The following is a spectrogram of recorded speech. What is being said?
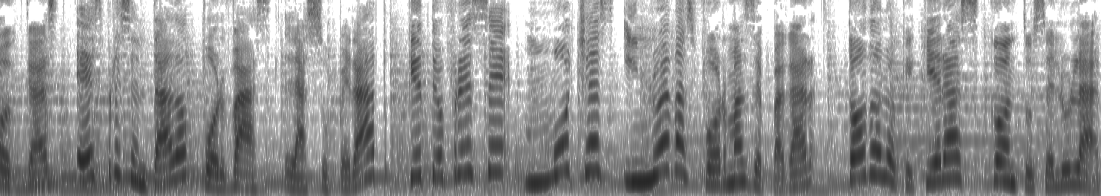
podcast es presentado por VAS, la super app que te ofrece muchas y nuevas formas de pagar todo lo que quieras con tu celular.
